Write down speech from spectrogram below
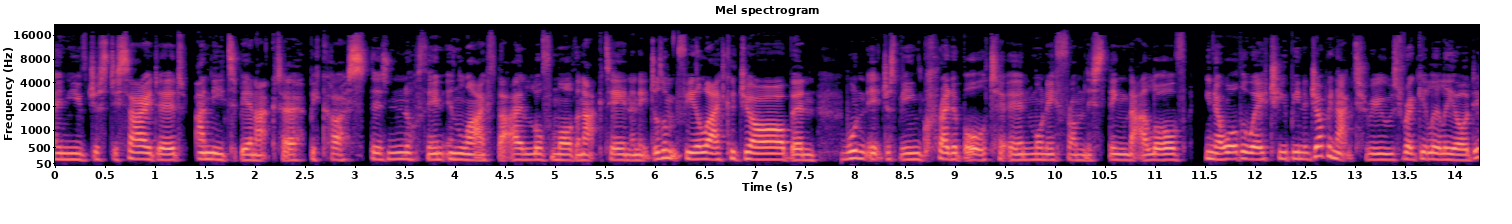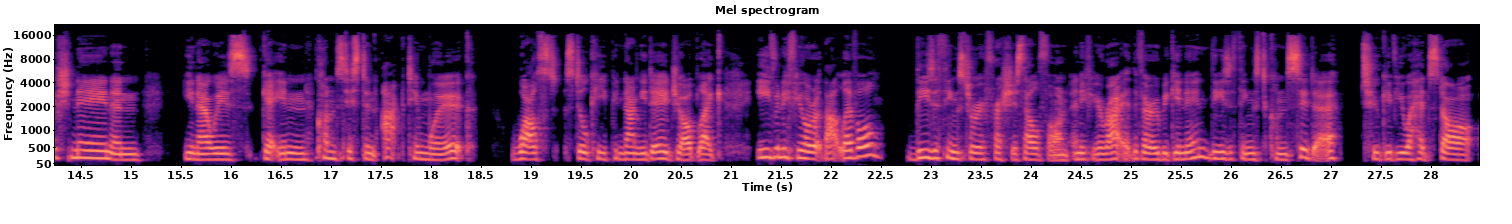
and you've just decided I need to be an actor because there's nothing in life that I love more than acting and it doesn't feel like a job and wouldn't it just be incredible to earn money from this thing that I love? You know all the way to being a jobbing actor who's regularly auditioning and you know is getting consistent acting work whilst still keeping down your day job. Like even if you're at that level these are things to refresh yourself on. And if you're right at the very beginning these are things to consider to give you a head start.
